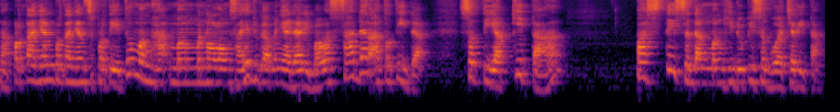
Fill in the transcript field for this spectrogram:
Nah, pertanyaan-pertanyaan seperti itu menolong saya juga menyadari bahwa sadar atau tidak, setiap kita pasti sedang menghidupi sebuah cerita.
